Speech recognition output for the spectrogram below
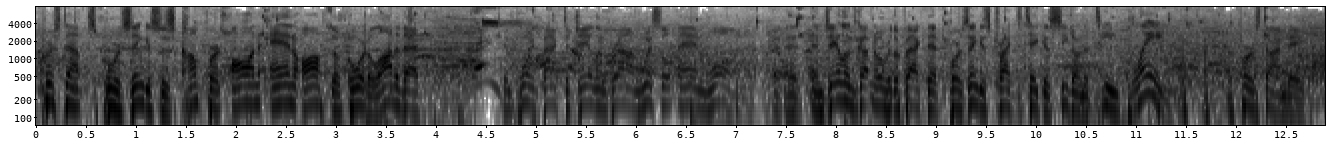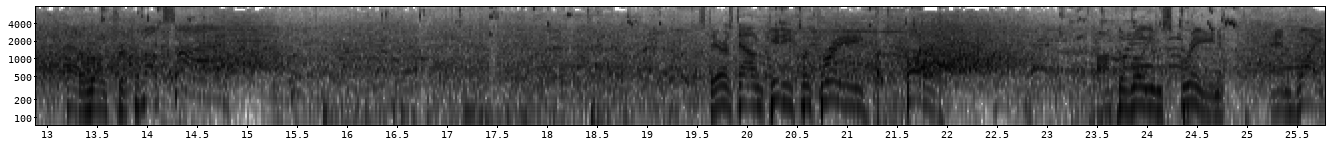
Kristaps Porzingis' comfort on and off the court, a lot of that can point back to Jaylen Brown, whistle and one. And, Jaylen's gotten over the fact that Porzingis tried to take a seat on the team plane the first time they had a road trip from outside. Stares down Giddey for three. Carter. Off the Williams screen. And White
